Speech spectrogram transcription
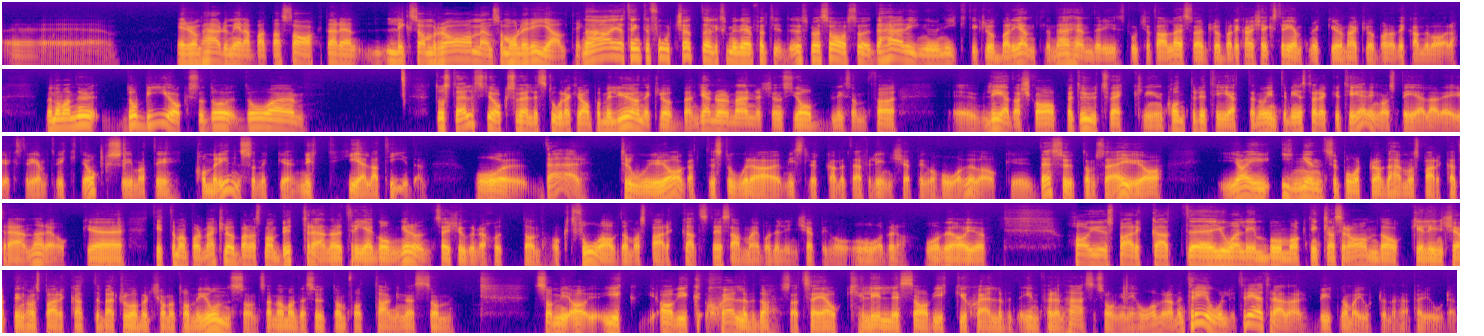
är det de här du menar på att man saknar en, liksom ramen som håller i allting? Nej, jag tänkte fortsätta liksom med det. För att, som jag sa, så det här är inget unikt i klubbar egentligen. Det här händer i stort sett alla SHL-klubbar. Det kanske är extremt mycket i de här klubbarna, det kan det vara. Men om man nu, då blir också, då, då, eh, då ställs det också väldigt stora krav på miljön i klubben. General managerns jobb liksom för eh, ledarskapet, utvecklingen, kontinuiteten och inte minst rekrytering av spelare är ju extremt viktig också i och med att det kommer in så mycket nytt hela tiden. Och där tror ju jag att det stora misslyckandet är för Linköping och HV. Va? Och eh, dessutom så är ju jag, jag är ingen supporter av det här med att sparka tränare. Och, eh, tittar man på de här klubbarna som har bytt tränare tre gånger sedan 2017 och två av dem har sparkats. Det är samma i både Linköping och, och HV. Då. HV har ju har ju sparkat eh, Johan Lindbom och Niklas Ram då, och Linköping har sparkat Bert Robertsson och Tommy Jonsson. Sen har man dessutom fått Tagnes som, som gick, avgick själv då, så att säga och Lillis avgick ju själv inför den här säsongen i HV. Men tre, tre tränarbyten har man gjort under den här perioden.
